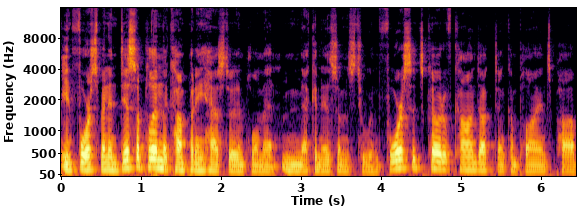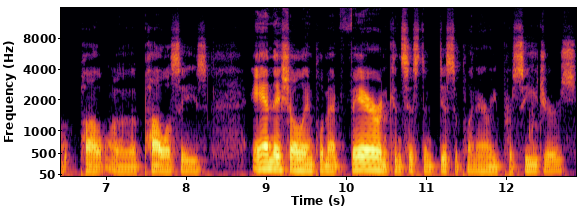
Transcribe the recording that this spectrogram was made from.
Enforcement and discipline. The company has to implement mechanisms to enforce its code of conduct and compliance po- uh, policies and they shall implement fair and consistent disciplinary procedures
